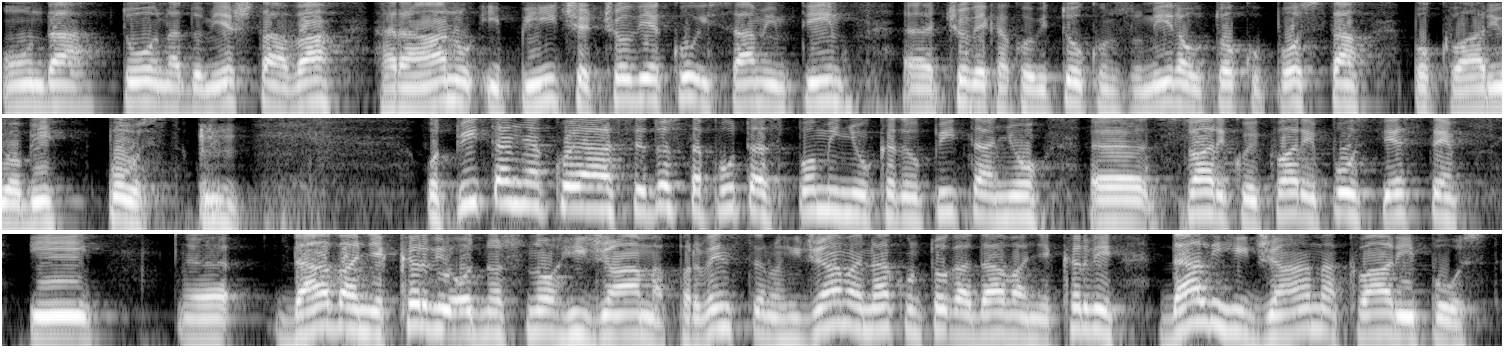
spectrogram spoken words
onda to nadomještava hranu i piće čovjeku i samim tim e, čovjek ako bi to konzumirao u toku posta pokvario bi post. Od pitanja koja se dosta puta spominju kada u pitanju e, stvari koje kvari post jeste i e, davanje krvi, odnosno hijjama, prvenstveno hijjama, nakon toga davanje krvi, da li hijjama kvari post?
